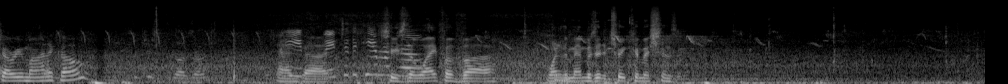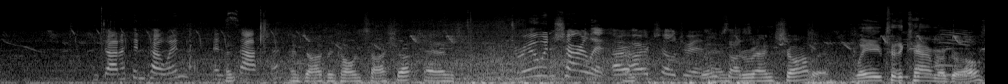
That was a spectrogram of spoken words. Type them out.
Sherry Monaco, and uh, wave to the camera, she's the wife of uh, one of the members of the tree commissions. Jonathan Cohen and And- Sasha. And Jonathan Cohen, Sasha, and, Drew and Charlotte are our children. and Drew and Charlotte. Wave to the camera, girls.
